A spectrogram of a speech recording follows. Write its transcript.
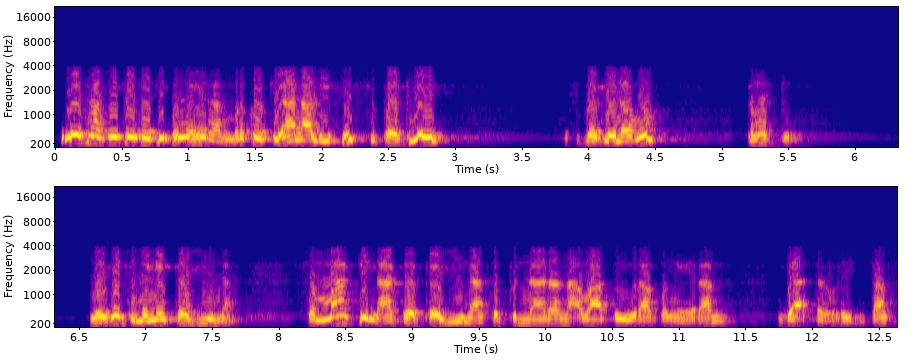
Wes masih jadi pangeran, mereka dianalisis sebagai sebagai apa? Batu. Lagi jenenge bayina. Semakin ada bayina kebenaran nak watu pangeran, nggak terlintas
